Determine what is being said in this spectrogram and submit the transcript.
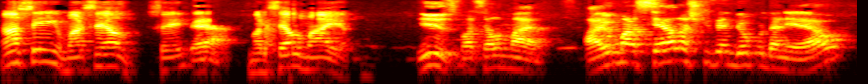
Ah, sim, o Marcelo, sei. É. Marcelo Maia. Isso, Marcelo Maia. Aí o Marcelo acho que vendeu pro Daniel.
